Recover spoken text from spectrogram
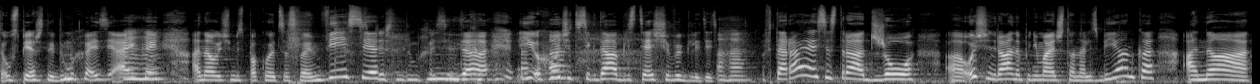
успешной домохозяйкой, угу. она очень беспокоится о своем весе. Успешной домохозяйкой. Да, и хочет всегда блестяще выглядеть. Ага. Вторая сестра Джо э, очень рано понимает, что она лесбиянка, она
